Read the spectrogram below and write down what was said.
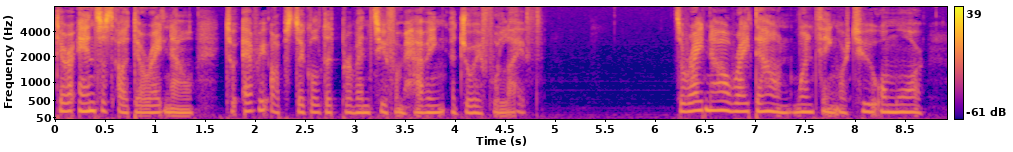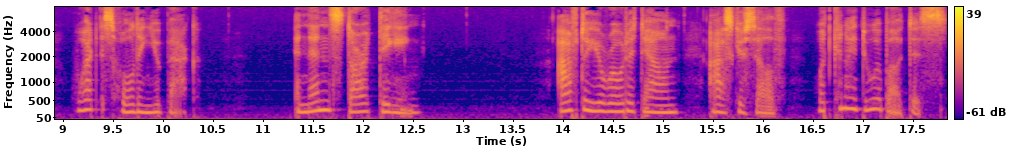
There are answers out there right now to every obstacle that prevents you from having a joyful life. So, right now, write down one thing or two or more. What is holding you back? And then start digging. After you wrote it down, ask yourself, what can I do about this?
